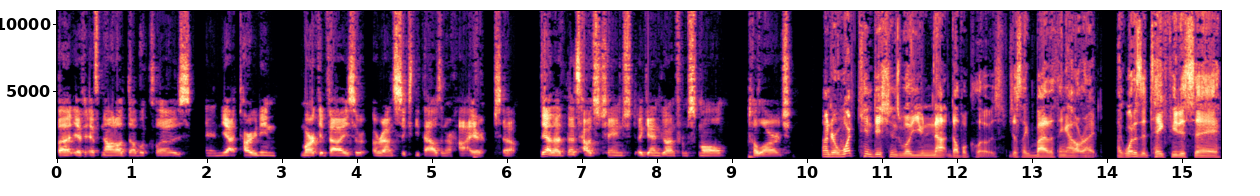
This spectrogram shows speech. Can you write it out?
But if, if not, I'll double close. And yeah, targeting market values are around 60,000 or higher. So yeah, that, that's how it's changed. Again, going from small to large. Under what conditions will you not double close? Just like buy the thing outright. Like, what does it take for you to say,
